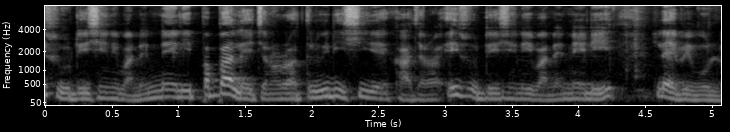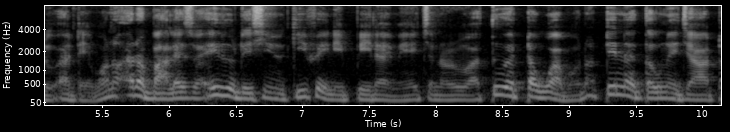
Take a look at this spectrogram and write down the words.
X rotation လေးပါနည်းနည်းလေးပတ်ပတ်လေကျွန်တော်တို့က 3D ရှိတဲ့အခါကျတော့ X rotation လေးပါနည်းနည်းလေးလှည့်ပေးဖို့လိုအပ်တယ်ပေါ့နော်အဲ့တော့ဘာလဲဆိုတော့ X rotation ကို key frame လေးပေးလိုက်မယ်ကျွန်တော်တို့ကသူ့ရဲ့တဝက်ပေါ့နော်1နဲ့3နဲ့ကြာတ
